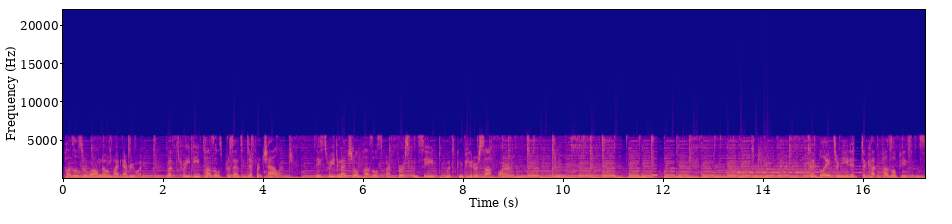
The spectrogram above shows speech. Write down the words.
puzzles are well known by everyone, but 3D puzzles present a different challenge. These three-dimensional puzzles are first conceived with computer software. Good blades are needed to cut puzzle pieces.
